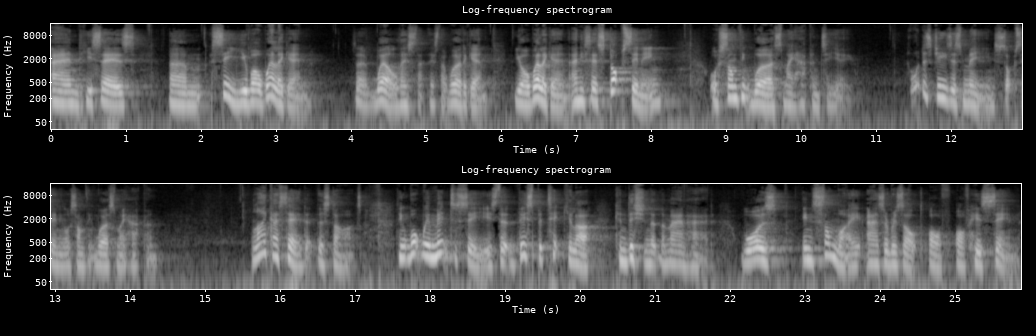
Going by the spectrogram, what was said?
and he says, um, See, you are well again. So, well, there's that, there's that word again. You're well again. And he says, Stop sinning, or something worse may happen to you. What does Jesus mean, stop sinning, or something worse may happen? Like I said at the start, I think what we're meant to see is that this particular condition that the man had was in some way as a result of, of his sin.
